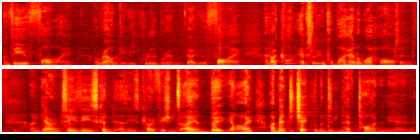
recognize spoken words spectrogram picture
v of phi around the equilibrium value of phi. And I can't absolutely put my hand on my heart and, and guarantee these, uh, these coefficients a and b. I, I meant to check them and didn't have time in the end.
